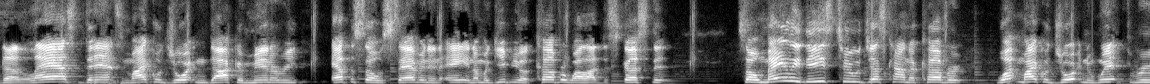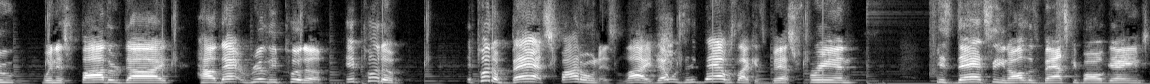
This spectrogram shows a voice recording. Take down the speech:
The Last Dance Michael Jordan documentary, episode seven and eight. And I'm going to give you a cover while I discussed it. So, mainly these two just kind of covered what Michael Jordan went through when his father died, how that really put a it put a it put a bad spot on his life. That was his dad was like his best friend. His dad seen all his basketball games.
